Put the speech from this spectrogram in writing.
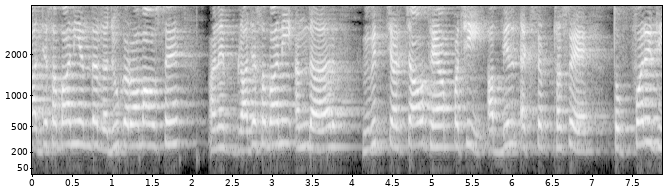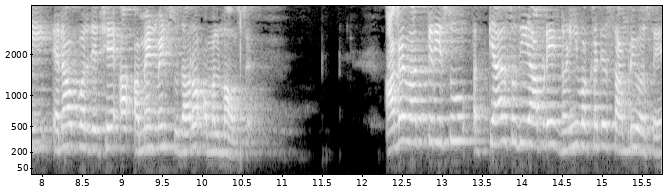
રાજ્યસભાની અંદર રજૂ કરવામાં આવશે અને રાજ્યસભાની અંદર વિવિધ ચર્ચાઓ થયા પછી આ બિલ એક્સેપ્ટ થશે તો ફરીથી એના ઉપર જે છે, આ અમેન્ડમેન્ટ સુધારો અમલમાં આવશે. આગળ વાત કરીશું, અત્યાર સુધી આપણે ઘણી વખતે સાંભળ્યું હશે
